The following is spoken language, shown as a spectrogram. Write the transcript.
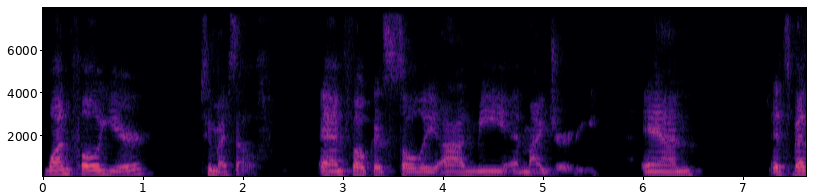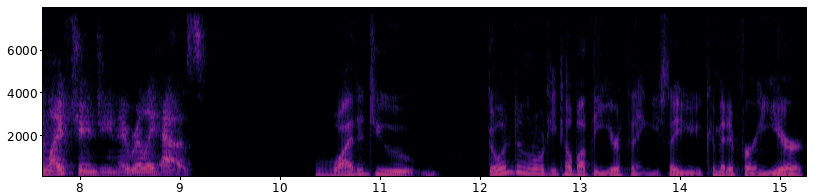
one full year to myself and focus solely on me and my journey. And it's been life changing. It really has. Why did you go into a little more detail about the year thing? You say you committed for a year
